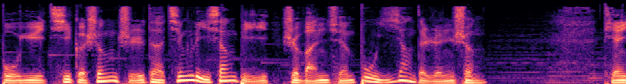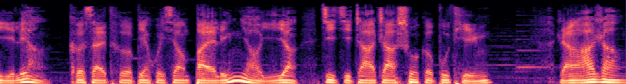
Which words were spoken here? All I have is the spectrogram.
哺育七个生殖的经历相比，是完全不一样的人生。天一亮，科赛特便会像百灵鸟一样叽叽喳喳说个不停。冉阿让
